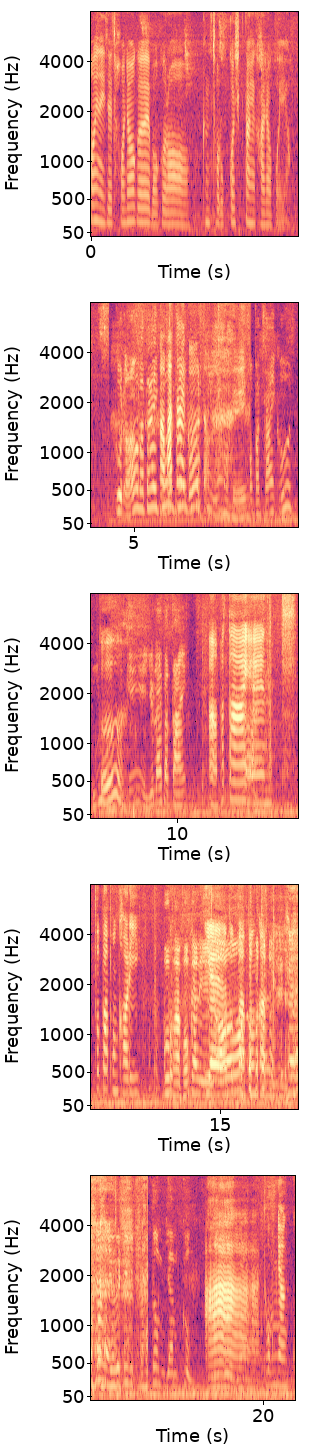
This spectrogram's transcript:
저희는 이제 저녁을 먹으러 근처 로컬 식당에 가려고 해요. Good. Oh, pad thai good. 아, 파타이 good, 굿. 오케이. Oh, pad thai good. Mm, Good. Okay. You like pad thai? 아, 파타이 and 푸파퐁 커리. Oh. 부파퐁 커리. you tom yum kum. 아, Uh, 돔양꿍.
